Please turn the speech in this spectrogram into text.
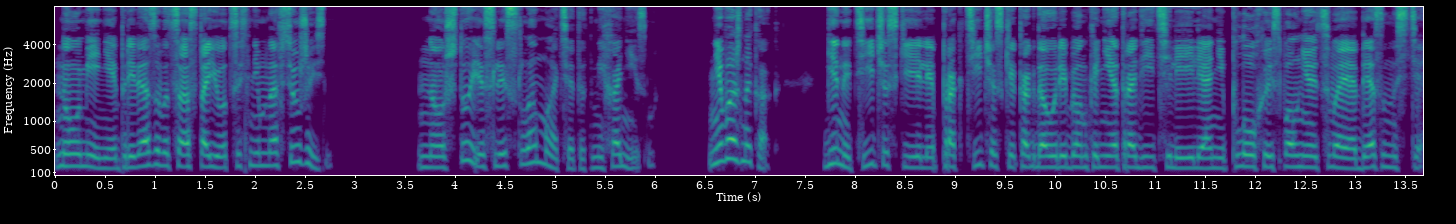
но умение привязываться остается с ним на всю жизнь. Но что, если сломать этот механизм? Неважно как, Генетически или практически, когда у ребенка нет родителей или они плохо исполняют свои обязанности.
